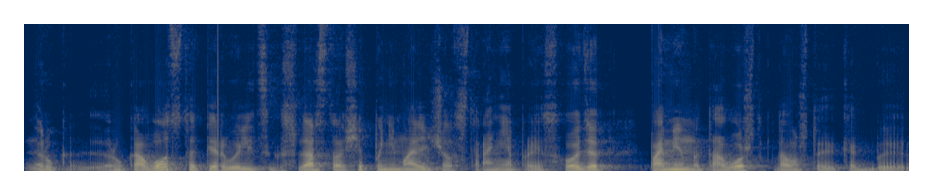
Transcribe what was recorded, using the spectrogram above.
руководство, первые лица государства вообще понимали, что в стране происходит, помимо того, что, потому что, как бы,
